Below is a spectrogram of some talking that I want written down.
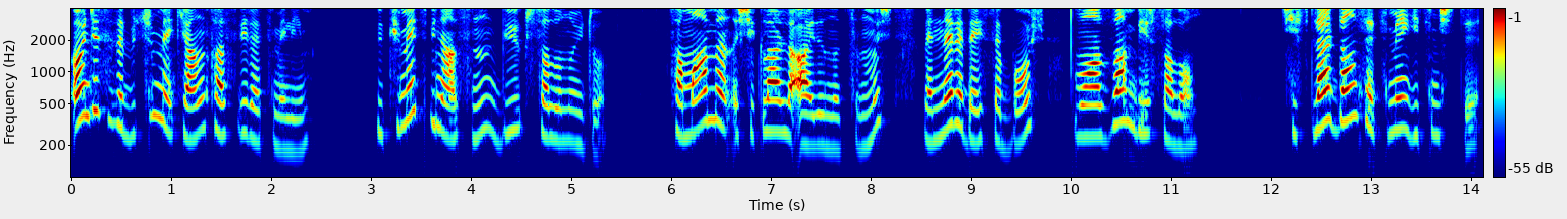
Önce size bütün mekanı tasvir etmeliyim. Hükümet binasının büyük salonuydu. Tamamen ışıklarla aydınlatılmış ve neredeyse boş, muazzam bir salon. Çiftler dans etmeye gitmişti.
